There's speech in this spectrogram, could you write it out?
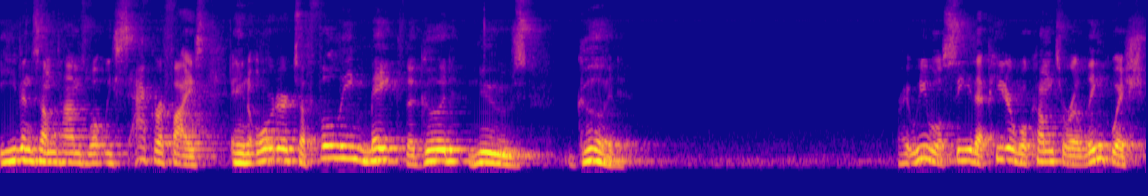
Even sometimes what we sacrifice in order to fully make the good news good. Right? We will see that Peter will come to relinquish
